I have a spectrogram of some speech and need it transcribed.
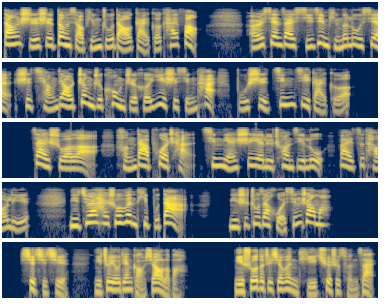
当时是邓小平主导改革开放。而现在，习近平的路线是强调政治控制和意识形态，不是经济改革。再说了，恒大破产，青年失业率创纪录，外资逃离，你居然还说问题不大？你是住在火星上吗？谢琪琪，你这有点搞笑了吧？你说的这些问题确实存在，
